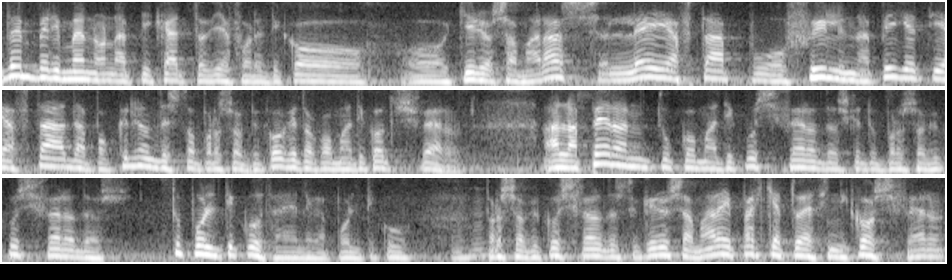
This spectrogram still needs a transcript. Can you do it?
δεν περιμένω να πει κάτι το διαφορετικό ο κύριος Σαμαράς. Λέει αυτά που οφείλει να πει γιατί αυτά ανταποκρίνονται στο προσωπικό και το κομματικό του συμφέρον. Αλλά πέραν του κομματικού συμφέροντος και του προσωπικού συμφέροντος, του πολιτικού θα έλεγα, πολιτικού προσωπικού συμφέροντος του κυρίου Σαμαρά υπάρχει και το εθνικό συμφέρον,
